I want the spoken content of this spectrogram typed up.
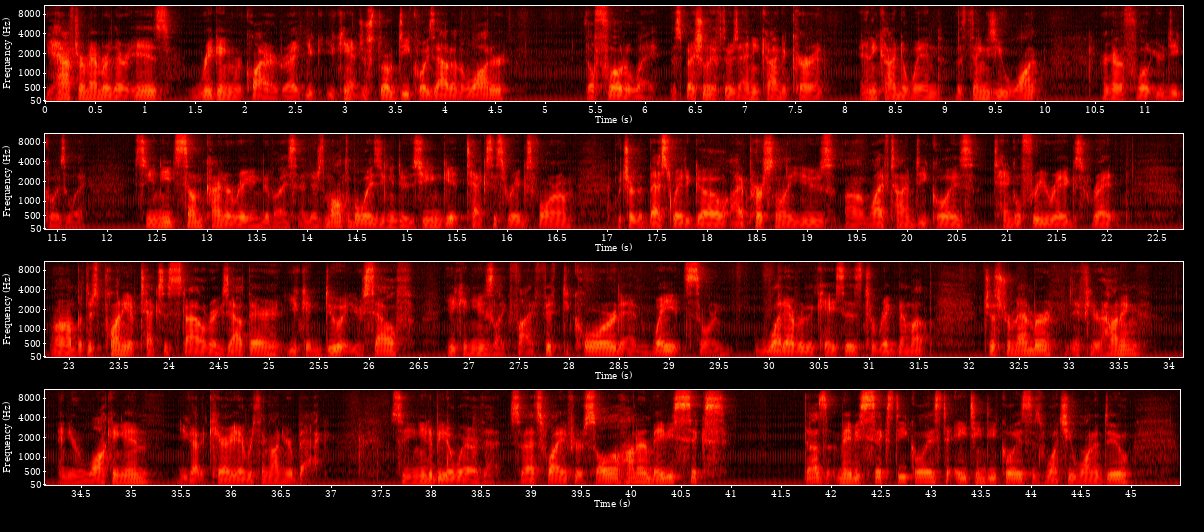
you have to remember there is rigging required, right? You, you can't just throw decoys out in the water. They'll float away, especially if there's any kind of current, any kind of wind. The things you want are going to float your decoys away. So you need some kind of rigging device, and there's multiple ways you can do this. You can get Texas rigs for them, which are the best way to go. I personally use um, Lifetime decoys, tangle-free rigs, right? Um, but there's plenty of Texas style rigs out there. You can do it yourself. You can use like 550 cord and weights or whatever the case is to rig them up. Just remember, if you're hunting and you're walking in, you got to carry everything on your back. So you need to be aware of that. So that's why if you're a solo hunter, maybe six does maybe six decoys to 18 decoys is what you want to do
